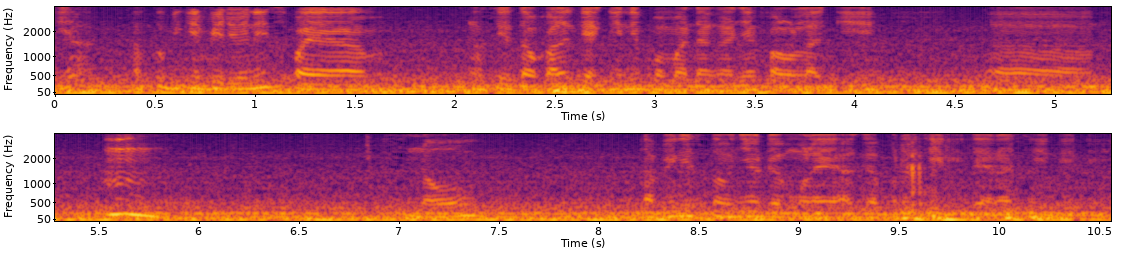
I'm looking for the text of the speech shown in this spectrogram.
ya aku bikin video ini supaya ngasih tahu kalian kayak gini pemandangannya kalau lagi eh, snow tapi ini snownya udah mulai agak berhenti di daerah sini nih.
